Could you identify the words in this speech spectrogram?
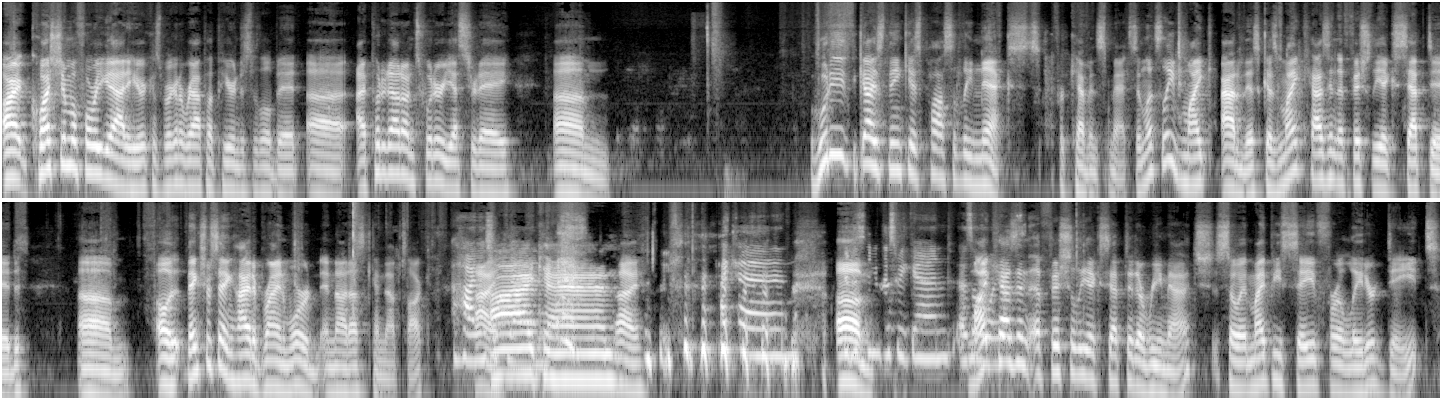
All right, question before we get out of here because we're gonna wrap up here in just a little bit. Uh, I put it out on Twitter yesterday. Um, who do you guys think is possibly next for Kevin Smets? And let's leave Mike out of this because Mike hasn't officially accepted. Um, oh, thanks for saying hi to Brian Ward and not us, Ken Napzok. Hi, Mr. I Ken. can. Hi. Ken. can. Good to Um, see you this weekend. As Mike always. hasn't officially accepted a rematch, so it might be saved for a later date.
